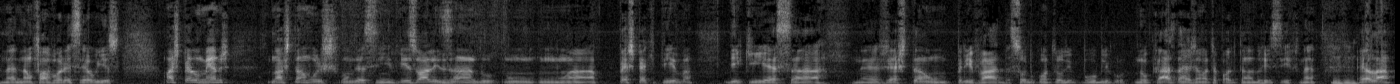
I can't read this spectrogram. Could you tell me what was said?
né, não favoreceu isso, mas pelo menos nós estamos, vamos dizer assim, visualizando um, uma perspectiva de que essa né, gestão privada sob controle público, no caso da região metropolitana do Recife, né, uhum. ela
